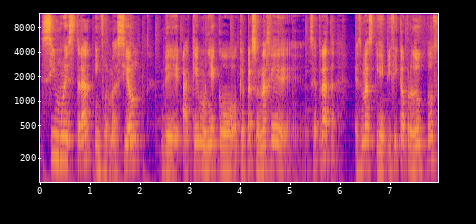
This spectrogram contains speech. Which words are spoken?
sí muestra información de a qué muñeco o qué personaje se trata. Es más, identifica productos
